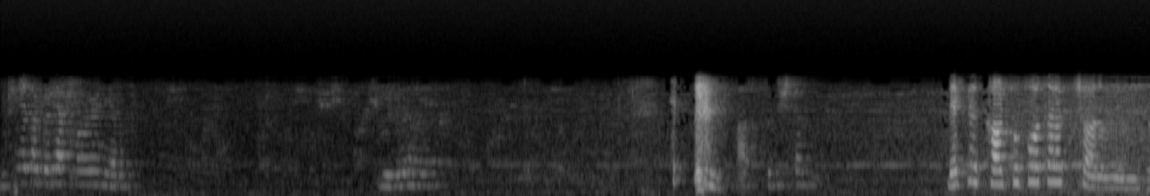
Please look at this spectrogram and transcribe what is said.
Bütün yatakları yapmayı öğreniyorum. Geliyorum. Az sıkıştım. Bekle kar topu atarak çağıralım yanımıza.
